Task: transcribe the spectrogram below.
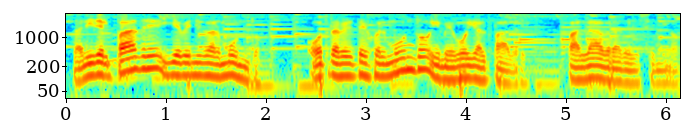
Salí del Padre y he venido al mundo. Otra vez dejo el mundo y me voy al Padre. Palabra del Señor.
